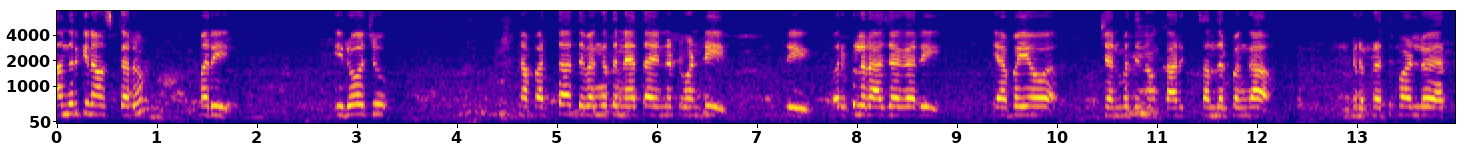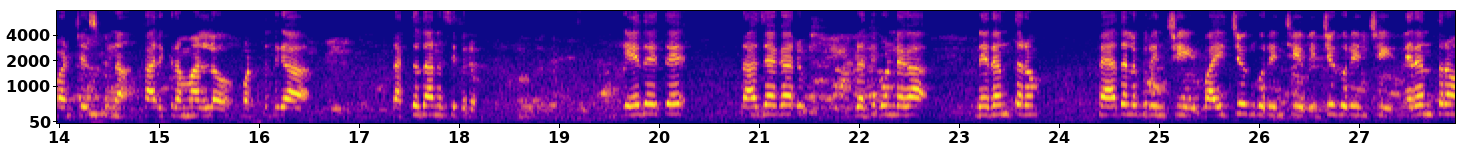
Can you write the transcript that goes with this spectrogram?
అందరికీ నమస్కారం. మరి ఈరోజు నా భర్త దివంగత నేత అయినటువంటి శ్రీ వరుపుల రాజా గారి యాభైవ జన్మదినం కార్య సందర్భంగా ఇక్కడ ప్రతిపాడులో ఏర్పాటు చేసుకున్న కార్యక్రమాల్లో మొట్టమొదటిగా రక్తదాన శిబిరం. ఏదైతే రాజా గారు బ్రతికుండగా నిరంతరం పేదల గురించి వైద్యం గురించి విద్య గురించి నిరంతరం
